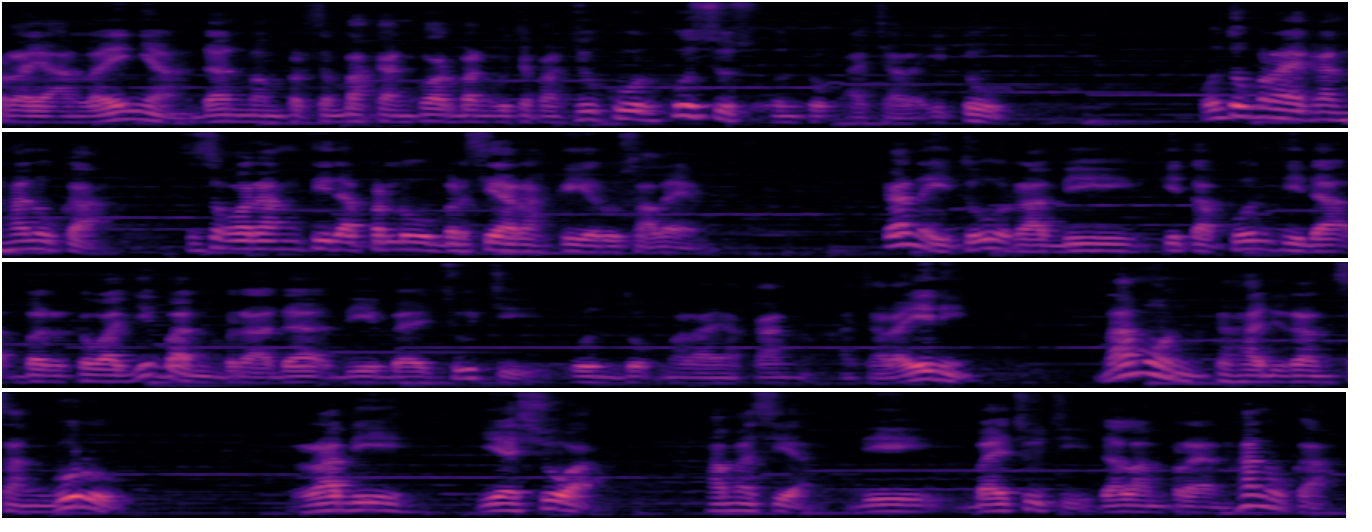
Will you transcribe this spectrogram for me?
perayaan lainnya dan mempersembahkan korban ucapan syukur khusus untuk acara itu. Untuk merayakan Hanukkah, seseorang tidak perlu bersiarah ke Yerusalem. Karena itu, rabi kita pun tidak berkewajiban berada di bait suci untuk merayakan acara ini. Namun, kehadiran sang guru, Rabi Yeshua Hamasya di bait suci dalam perayaan Hanukkah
